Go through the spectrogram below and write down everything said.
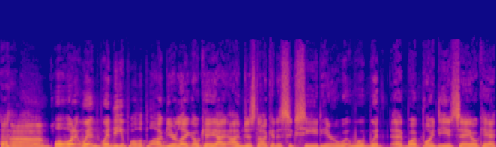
Um, Well, what, when when do you pull the plug? You're like, okay, I, I'm just not going to succeed here. What, what, at what point do you say, okay,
